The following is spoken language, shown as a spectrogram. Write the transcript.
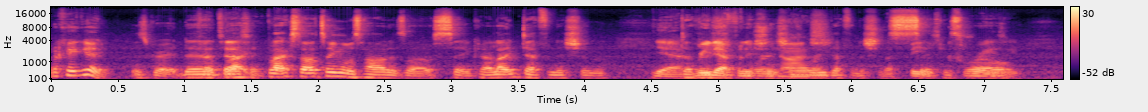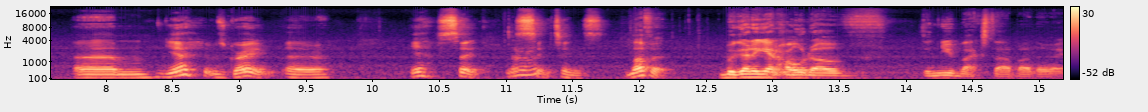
Okay, good. It was great. The Fantastic. Black, Black Star thing was hard as well. It was sick. I like Definition. Yeah, Definition redefinition. Nice. Redefinition is sick as crazy. Well. Um, yeah, it was great. Uh, yeah, sick. Alright. Sick things. Love it. We're gonna get hold of the new Black Star, by the way.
